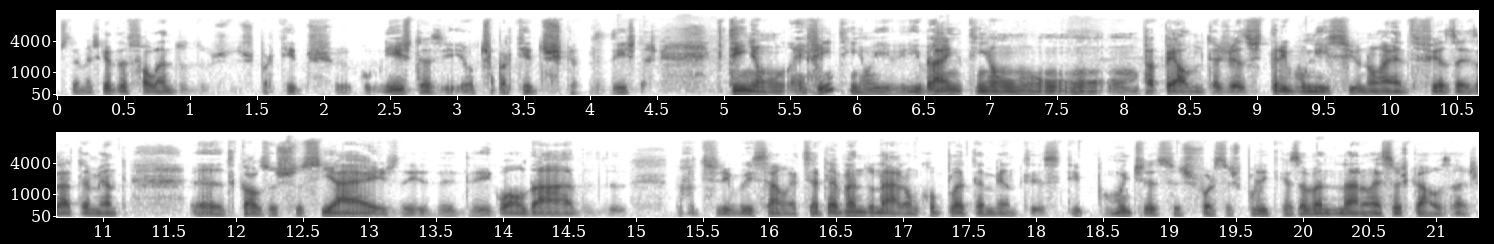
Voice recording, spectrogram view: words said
extrema esquerda, falando dos, dos, partidos comunistas e outros partidos esquerdistas, que tinham, enfim, tinham, e, e bem, tinham um, um, um, papel muitas vezes tribunício, não é? Defesa exatamente uh, de causas sociais, de, de, de igualdade, de, de, redistribuição, etc. Abandonaram completamente esse tipo, muitas dessas forças políticas abandonaram essas causas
